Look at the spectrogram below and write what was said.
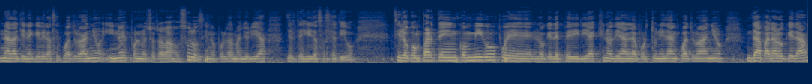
nada tiene que ver hace cuatro años y no es por nuestro trabajo solo, sino por la mayoría del tejido asociativo. Si lo comparten conmigo, pues lo que les pediría es que nos dieran la oportunidad en cuatro años, da para lo que da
